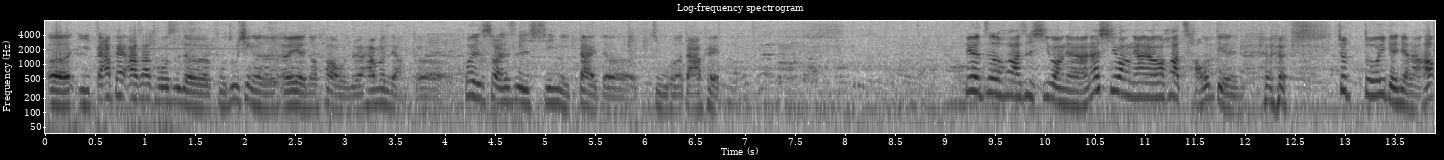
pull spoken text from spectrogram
呃，以搭配阿萨托斯的辅助性能而言的话，我觉得他们两个会算是新一代的组合搭配。第二支的话是希望娘娘，那希望娘娘的话槽点 就多一点点了。好，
